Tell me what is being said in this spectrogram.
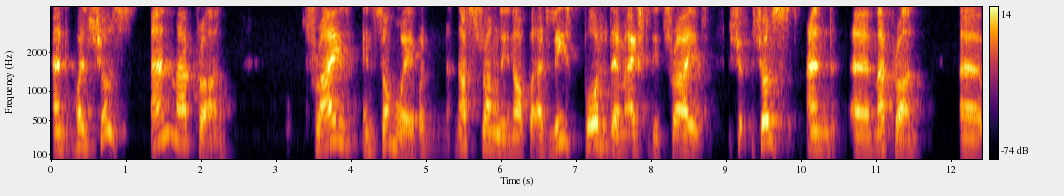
And while Scholz and Macron tried in some way, but not strongly enough, but at least both of them actually tried. Scholz and uh, Macron uh,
